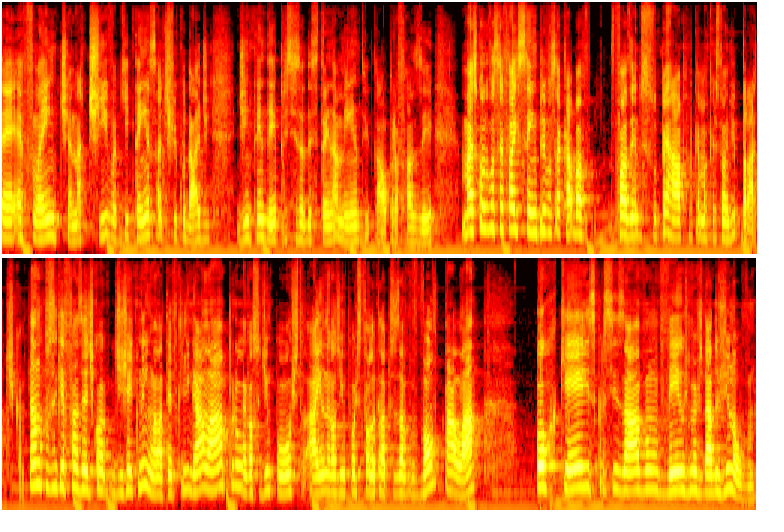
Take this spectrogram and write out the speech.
é, é, fluente, é nativa, que tem essa dificuldade de entender, precisa desse treinamento e tal para fazer. Mas quando você faz sempre, você acaba fazendo isso super rápido, porque é uma questão de prática. Ela não conseguia fazer de, de jeito nenhum, ela teve que ligar lá pro negócio de imposto. Aí o negócio de imposto falou que ela precisava voltar lá, porque eles precisavam ver os meus dados de novo.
